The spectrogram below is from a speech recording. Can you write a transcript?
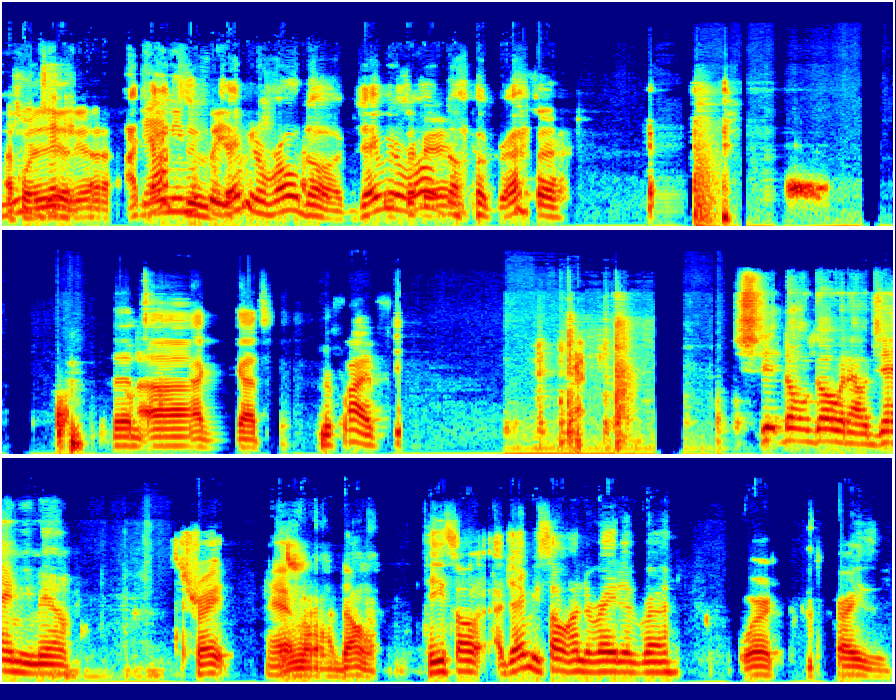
That's what it is. Yeah. I got Jamie to Jamie the road dog. Jamie the road dog, bro. Sir. Then uh, I got to. You're five. Shit don't go without Jamie, man. Straight. Yeah. No, I don't. He's so Jamie's so underrated, bro. Word. Crazy.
